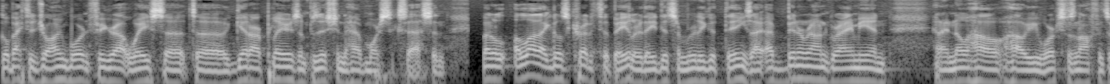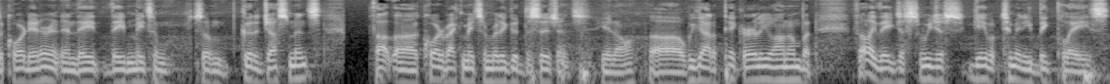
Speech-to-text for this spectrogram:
go back to the drawing board and figure out ways to, to get our players in position to have more success. And but a, a lot of that goes credit to Baylor. They did some really good things. I, have been around Grimy and and I know how, how he works as an offensive coordinator, and, and they they made some some good adjustments. Thought the uh, quarterback made some really good decisions. You know, uh, we got a pick early on them, but felt like they just we just gave up too many big plays.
